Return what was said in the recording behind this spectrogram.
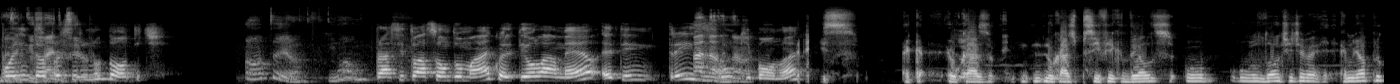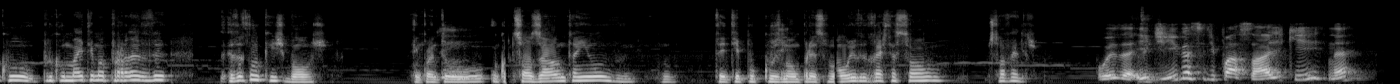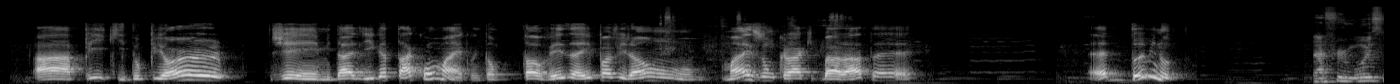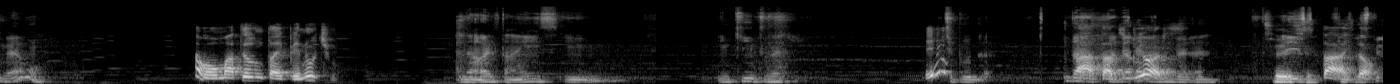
Pois é então eu tá prefiro sempre- no Dontet. Pronto aí, ó. Um a um. Pra situação do Michael, ele tem o Lamel, ele tem três Ah, não, não. bom, não é? Isso. É é o caso, no caso específico deles, o, o Doncic é é melhor porque o, porque o Mai tem uma porrada de, dou rookies bons. Enquanto, o- enquanto o Solzão tem um. Tem tipo o Kuzma um preço bom e o resto é só, só velhos. Pois é, e diga-se de passagem que, né, a pique do pior GM da liga tá com o Michael. Então, talvez aí pra virar um mais um craque barato é é dois minutos. Já afirmou isso mesmo? Ah, mas o Matheus não tá em penúltimo? Não, ele tá em, em, em quinto, né? Ih? Tipo, da, Ah, tá, dos piores? da- é. Sim, É sim. isso. Tá, então.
